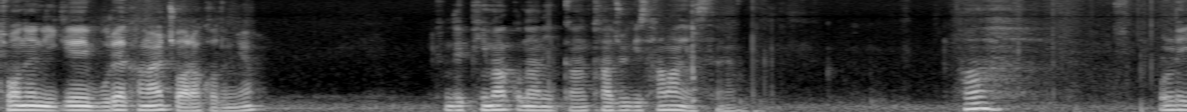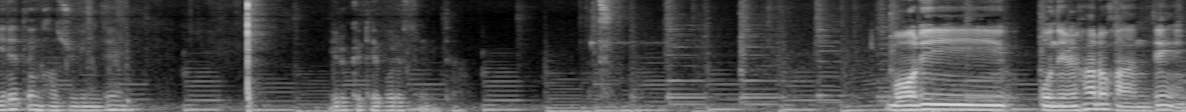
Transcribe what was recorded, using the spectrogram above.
저는 이게 물에 강할 줄 알았거든요. 근데 비 맞고 나니까 가죽이 사망했어요. 아, 원래 이랬던 가죽인데 이렇게 돼버렸습니다. 머리 오늘 하러 가는데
